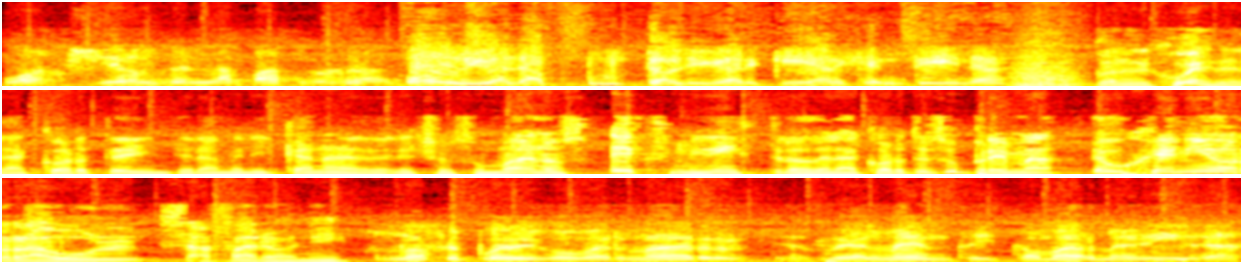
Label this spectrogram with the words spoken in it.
o acción de la patronal. Odio a la puta oligarquía argentina. Con el juez de la Corte Interamericana de Derechos Humanos, ex ministro de la Corte Suprema, Eugenio Raúl Zaffaroni. No se puede gobernar realmente y tomar medidas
